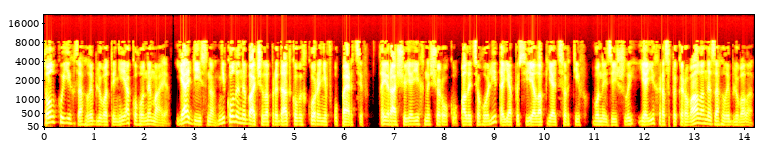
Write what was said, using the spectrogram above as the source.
толку їх заглиблювати ніякого немає. Я дійсно ніколи не бачила придаткових коренів у перців. Та й ращу я їх не щороку, але цього літа я посіяла п'ять сортів. Вони зійшли, я їх розпекерувала, не заглиблювала,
